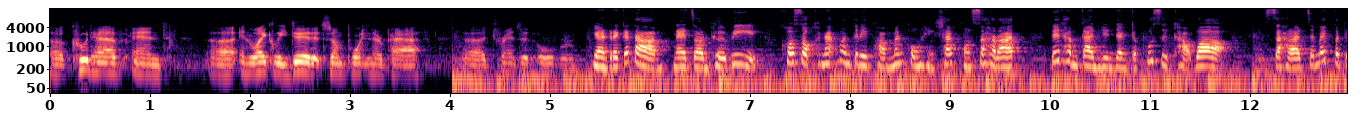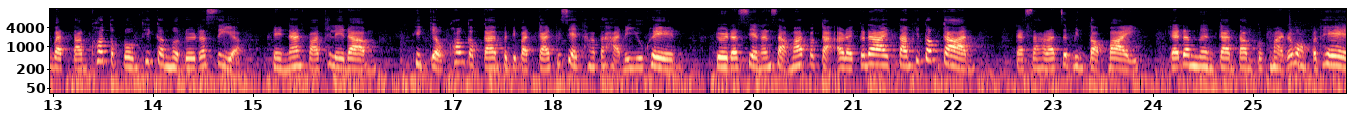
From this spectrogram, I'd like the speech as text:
uh, could have and uh, and likely did at some point in their path uh, transit over อย่างไรก็ตาม นายจอห์นเคอร์บี้โฆษกคณะมนตรีความมั่นคงแห่งชาติของสหรัฐ ได้ทำการยืนยันกับผู้สื่อข่าวว่า สหรัฐจะไม่ปฏิบัติตามข้อตกลงที่กำหนดโดยรัสเซีย ในน่านฟ้าทะเลดำ ที่เกี่ยวข้องกับการปฏิบัติการพิเศษทางทหารในยูเครน โดยรัสเซียนั้นสามารถประกาศอะไรก็ได้ตามที่ต้องการ แต่สหรัฐจะบินต่อไป และดำเนินการตามกฎหมายระหว่างประเทศ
